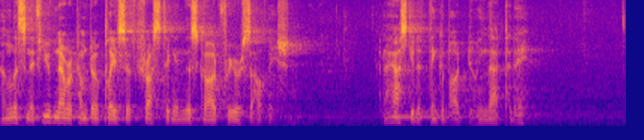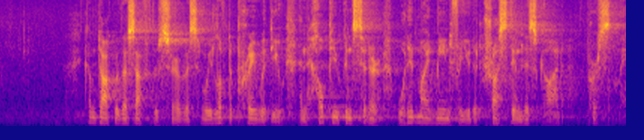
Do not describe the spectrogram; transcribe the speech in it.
And listen, if you've never come to a place of trusting in this God for your salvation, can I ask you to think about doing that today? Come talk with us after the service, and we'd love to pray with you and help you consider what it might mean for you to trust in this God personally.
